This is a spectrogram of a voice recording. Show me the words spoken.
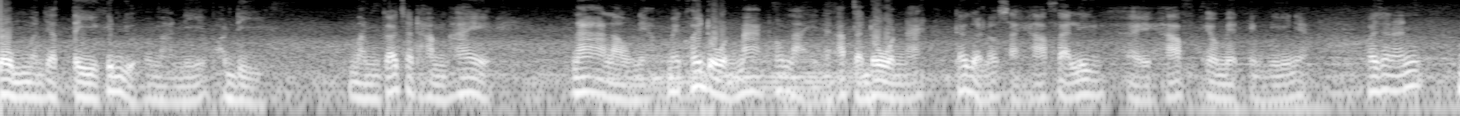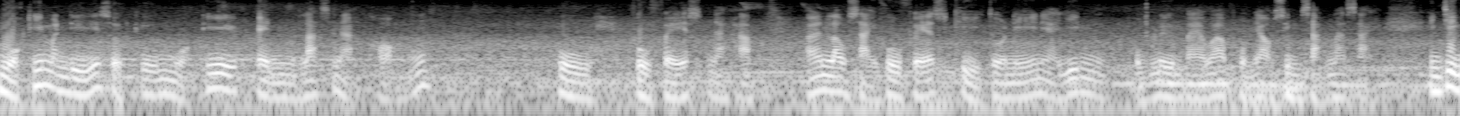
ลมมันจะตีขึ้นอยู่ประมาณนี้พอดี มันก็จะทำให้หน้าเราเนี่ยไม่ค่อยโดนมากเท่าไหร่นะครับ แต่โดนนะ ถ้าเกิดเราใส่ half fairing ไอ้ half helmet อย่างนี้เนี่ย เพราะฉะนั้นหมวกที่มันดีที่สุดคือหมวกที่เป็นลักษณะของ full full face นะครับ เพราะฉะนั้นเราใส่ full face ขี่ตัวนี้เนี่ยยิ่งผมลืมไปว่าผมเอาซิมสันมาใส่ จริง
